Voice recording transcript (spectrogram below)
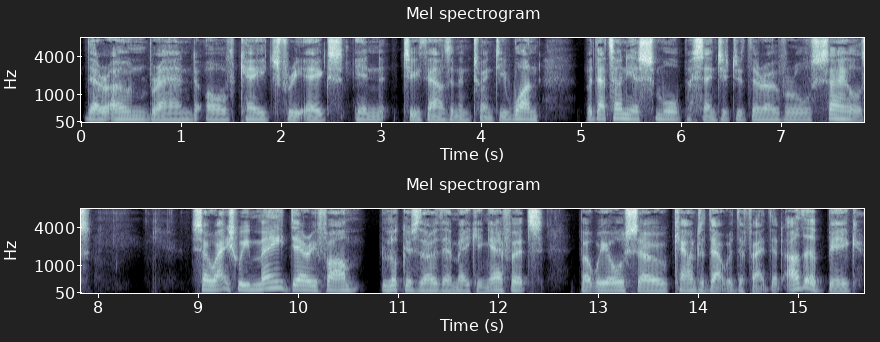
their own brand of cage-free eggs in 2021, but that's only a small percentage of their overall sales. So actually, we made Dairy Farm look as though they're making efforts, but we also countered that with the fact that other big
